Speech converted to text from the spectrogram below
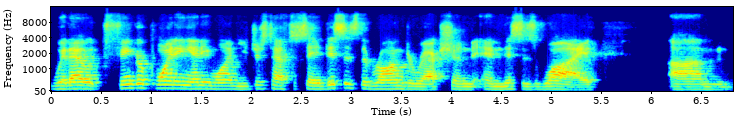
without finger pointing anyone. You just have to say, this is the wrong direction and this is why. Um,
